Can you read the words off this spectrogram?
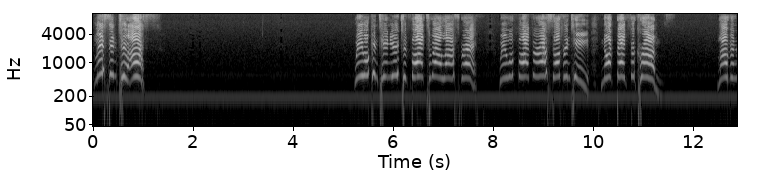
Listen to us. We will continue to fight to our last breath. We will fight for our sovereignty, not beg for crumbs. Love and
